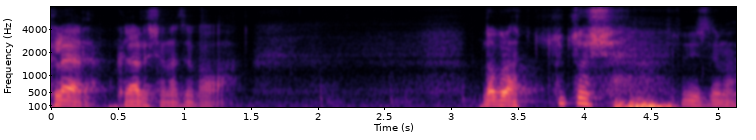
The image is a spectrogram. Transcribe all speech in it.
Claire. Claire się nazywała. Dobra, tu coś... Tu nic nie ma.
